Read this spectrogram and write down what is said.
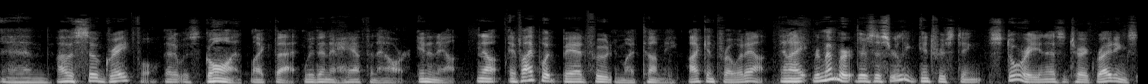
And I was so grateful that it was gone like that within a half an hour, in and out. Now, if I put bad food in my tummy, I can throw it out. And I remember there's this really interesting story in esoteric writings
